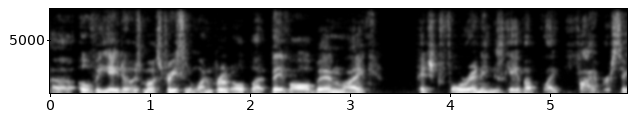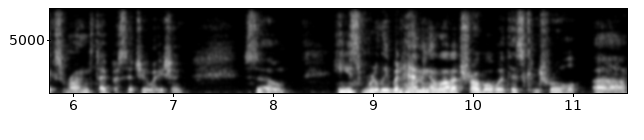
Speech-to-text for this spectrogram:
uh, Oviedo's most recent one brutal, but they've all been like pitched four innings, gave up like five or six runs type of situation. So he's really been having a lot of trouble with his control. Uh,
